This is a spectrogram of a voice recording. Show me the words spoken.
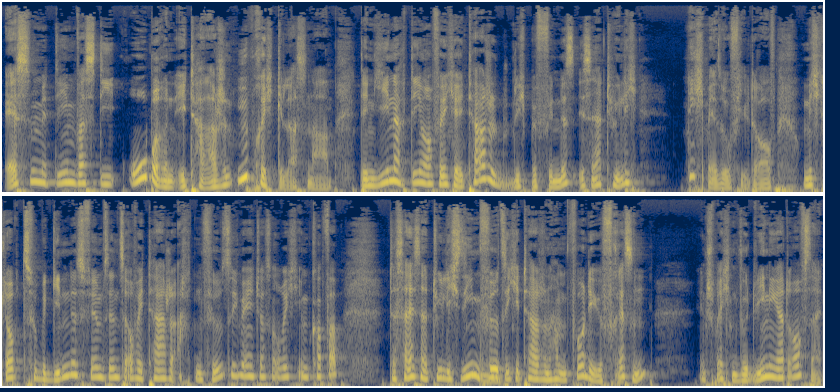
Essen mit dem, was die oberen Etagen übrig gelassen haben. Denn je nachdem, auf welcher Etage du dich befindest, ist natürlich nicht mehr so viel drauf. Und ich glaube, zu Beginn des Films sind sie auf Etage 48, wenn ich das noch richtig im Kopf habe. Das heißt natürlich, 47 Etagen haben vor dir gefressen. Entsprechend wird weniger drauf sein.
